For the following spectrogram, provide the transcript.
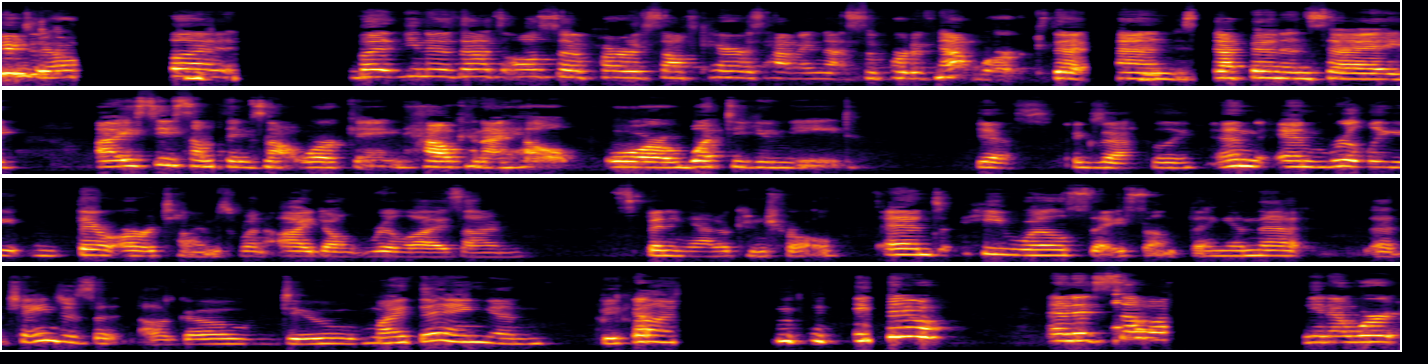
you do. But but you know that's also part of self-care is having that supportive network that can mm-hmm. step in and say, I see something's not working. How can I help? Or what do you need? Yes, exactly. And and really there are times when I don't realize I'm spinning out of control. And he will say something and that that changes it. I'll go do my thing and be fine. Me too. And it's so you know, we're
